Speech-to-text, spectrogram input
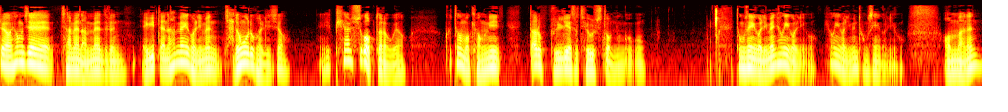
그래요. 형제, 자매, 남매들은 아기 때는 한 명이 걸리면 자동으로 걸리죠. 피할 수가 없더라고요. 그렇다고 뭐 격리 따로 분리해서 재울 수도 없는 거고. 동생이 걸리면 형이 걸리고, 형이 걸리면 동생이 걸리고, 엄마는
